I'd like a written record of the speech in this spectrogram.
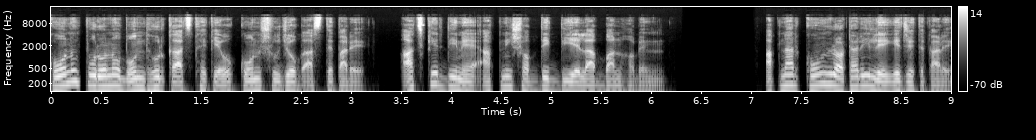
কোন পুরনো বন্ধুর কাছ থেকেও কোন সুযোগ আসতে পারে। আজকের দিনে আপনি সব দিক দিয়ে লাভবান হবেন। আপনার কোন লটারি লেগে যেতে পারে।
